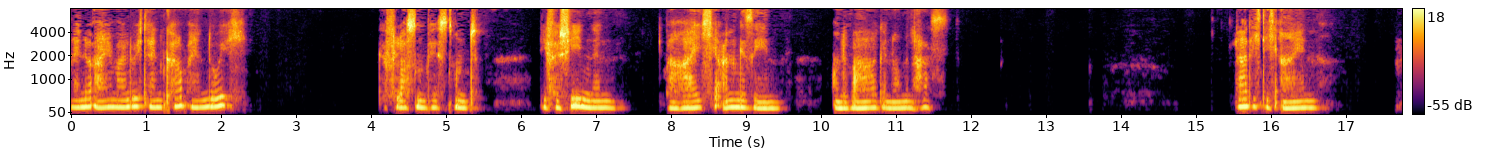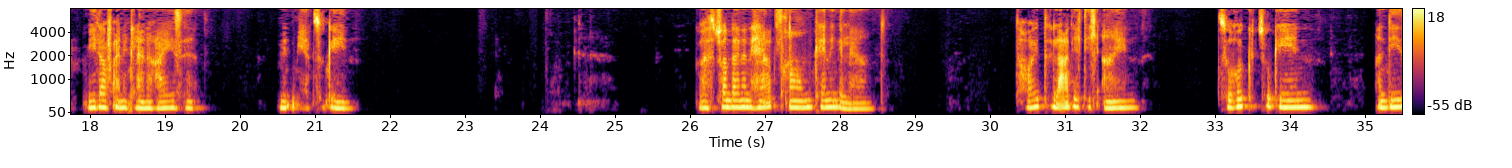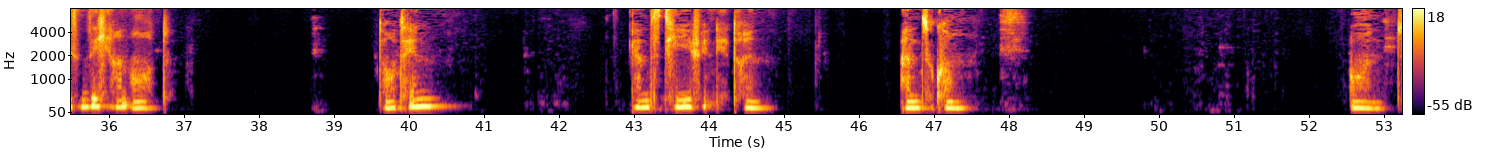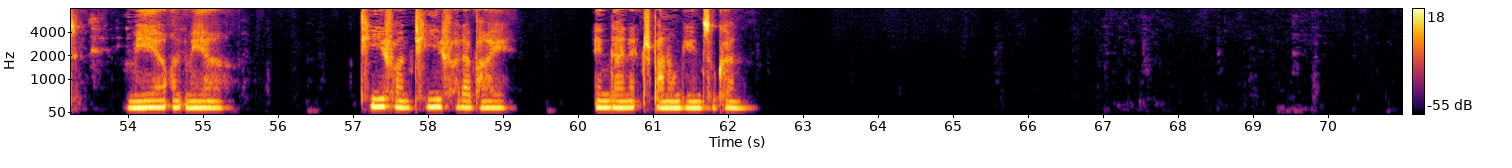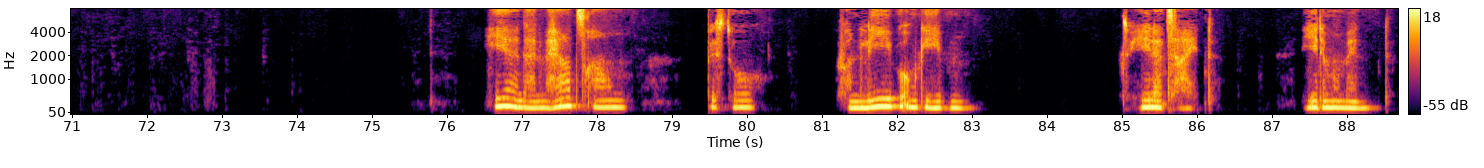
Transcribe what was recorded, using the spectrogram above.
Wenn du einmal durch deinen Körper hindurch geflossen bist und die verschiedenen Bereiche angesehen und wahrgenommen hast, lade ich dich ein, wieder auf eine kleine Reise mit mir zu gehen. Du hast schon deinen Herzraum kennengelernt heute lade ich dich ein, zurückzugehen an diesen sicheren Ort. Dorthin, ganz tief in dir drin, anzukommen. Und mehr und mehr, tiefer und tiefer dabei in deine Entspannung gehen zu können. Hier in deinem Herzraum bist du von Liebe umgeben, zu jeder Zeit, jedem Moment,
